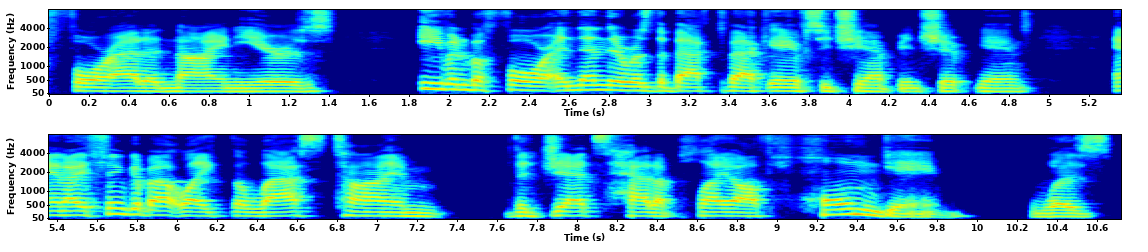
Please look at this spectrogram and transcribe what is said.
four out of nine years even before. And then there was the back to back AFC championship games. And I think about like the last time the Jets had a playoff home game was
